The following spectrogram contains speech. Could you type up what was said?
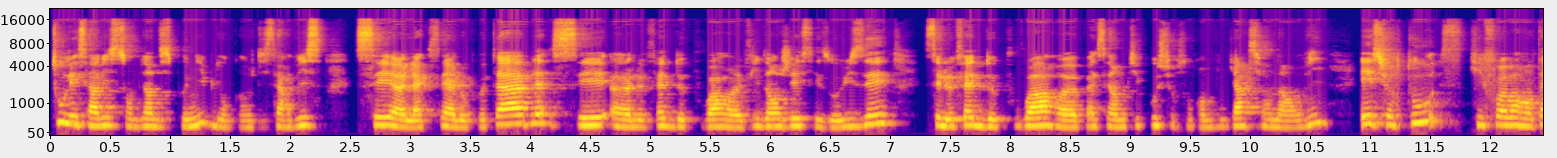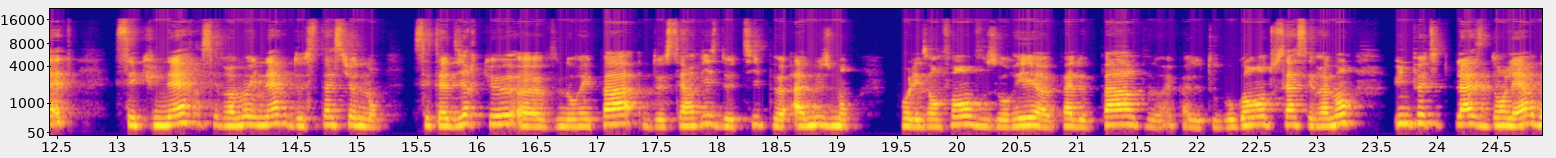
tous les services sont bien disponibles. Donc, quand je dis service, c'est l'accès à l'eau potable, c'est le fait de pouvoir vidanger ses eaux usées, c'est le fait de pouvoir passer un petit coup sur son camping-car si on a envie. Et surtout, ce qu'il faut avoir en tête, c'est qu'une aire, c'est vraiment une aire de stationnement. C'est-à-dire que euh, vous n'aurez pas de service de type euh, amusement. Pour les enfants, vous n'aurez euh, pas de parc, vous n'aurez pas de toboggan, tout ça, c'est vraiment une petite place dans l'herbe.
